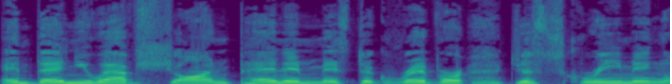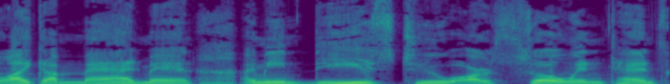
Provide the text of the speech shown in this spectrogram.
and then you have Sean Penn in Mystic River just screaming like a madman. I mean, these two are so intense.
